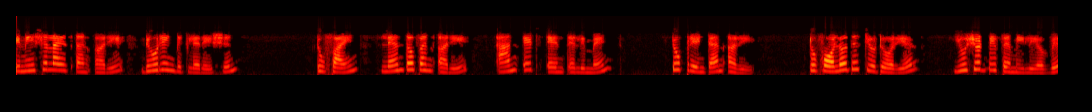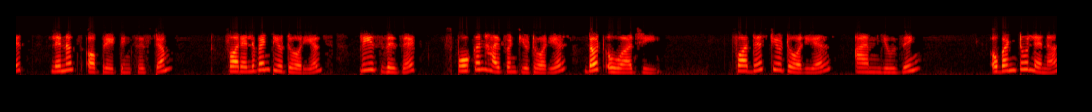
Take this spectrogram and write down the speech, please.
initialize an array during declaration, to find length of an array and its nth element, to print an array. To follow this tutorial, you should be familiar with Linux operating system. For relevant tutorials, please visit spoken-tutorial.org. For this tutorial, I am using Ubuntu Linux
